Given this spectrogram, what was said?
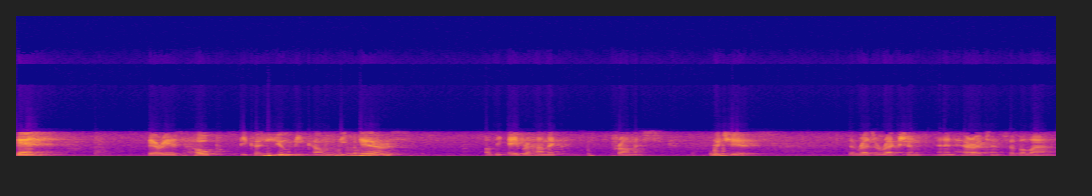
sin, there is hope because you become the heirs of the Abrahamic promise, which is the resurrection and inheritance of the land.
